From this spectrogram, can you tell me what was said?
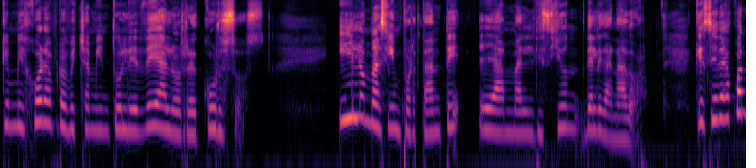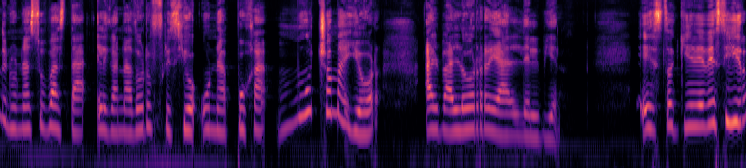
que mejor aprovechamiento le dé a los recursos? Y lo más importante, la maldición del ganador, que se da cuando en una subasta el ganador ofreció una puja mucho mayor al valor real del bien. Esto quiere decir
